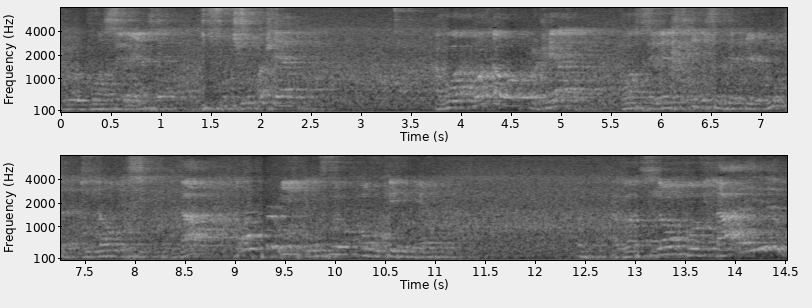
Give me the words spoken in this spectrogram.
e o Vossa Excelência discutiu o projeto. Agora, quanto ao outro projeto, Vossa Excelência tem que fazer pergunta de não ter sido convidado, não é por mim, porque não fui eu que convoquei a reunião. Agora, se não convidar, aí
